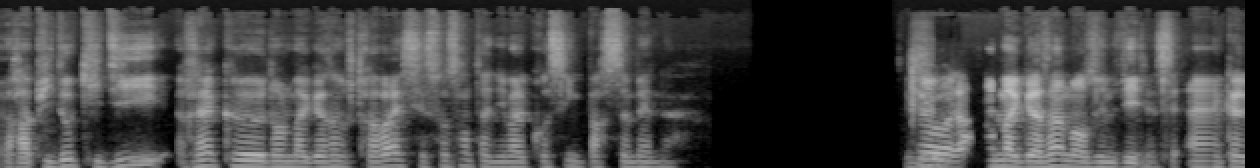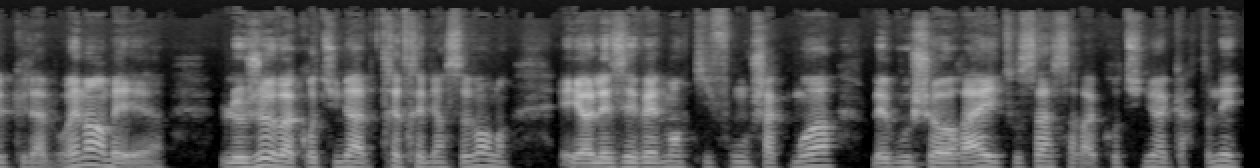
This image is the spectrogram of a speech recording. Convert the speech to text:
Rapido qui dit rien que dans le magasin où je travaille, c'est 60 Animal Crossing par semaine. Voilà. un magasin dans une ville, c'est incalculable. Ouais, non, mais euh, le jeu va continuer à très très bien se vendre. Et euh, les événements qu'ils font chaque mois, le bouche à oreille, tout ça, ça va continuer à cartonner.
